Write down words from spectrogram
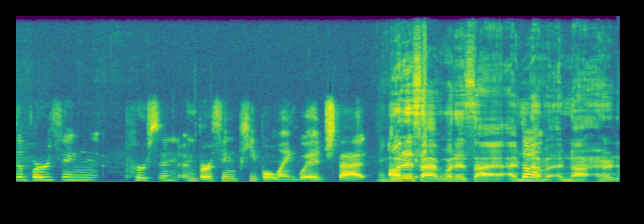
the birthing person and birthing people language that What is that? What is that? I've So- never, I've not heard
